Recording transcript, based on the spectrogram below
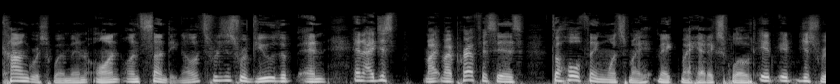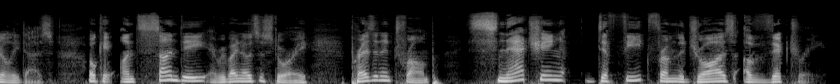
congresswomen on, on Sunday. Now let's just review the and and I just my, my preface is the whole thing wants my make my head explode. It it just really does. Okay, on Sunday, everybody knows the story. President Trump snatching defeat from the jaws of victory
